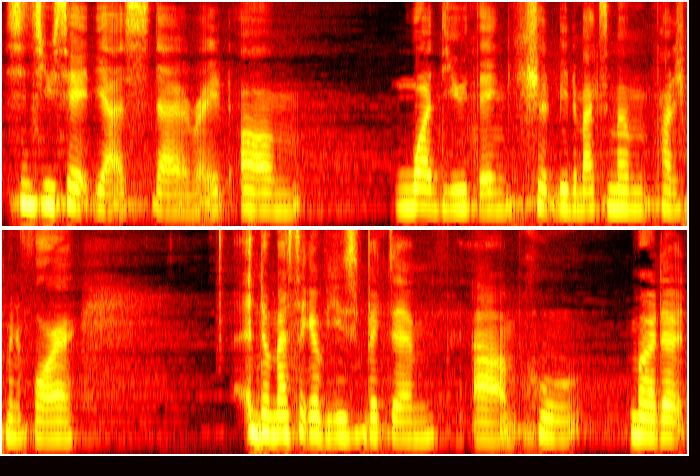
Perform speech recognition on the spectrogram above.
since you said yes there, right? Um, what do you think should be the maximum punishment for a domestic abuse victim um, who murdered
